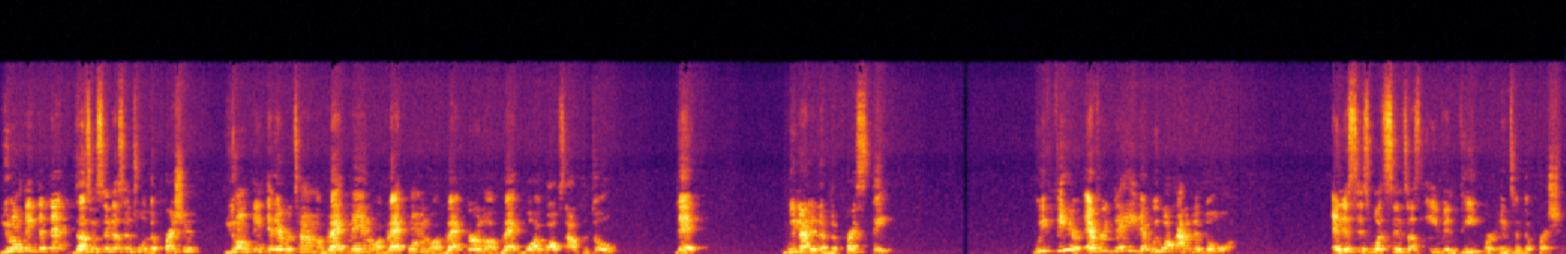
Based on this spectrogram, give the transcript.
You don't think that that doesn't send us into a depression? You don't think that every time a black man or a black woman or a black girl or a black boy walks out the door, that we're not in a depressed state? We fear every day that we walk out of the door. And this is what sends us even deeper into depression.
